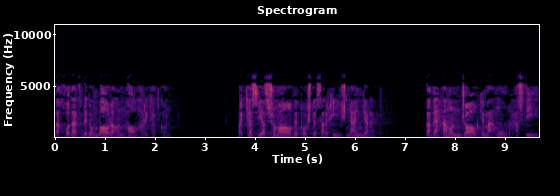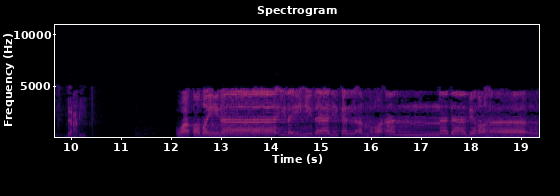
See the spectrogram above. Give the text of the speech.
و خودت به دنبال آنها حرکت کن. و کسی از شما به پشت سرخیش ننگرد و به همان جا که مأمور هستید بروید. وقضينا إليه ذلك الأمر أن دابر هؤلاء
